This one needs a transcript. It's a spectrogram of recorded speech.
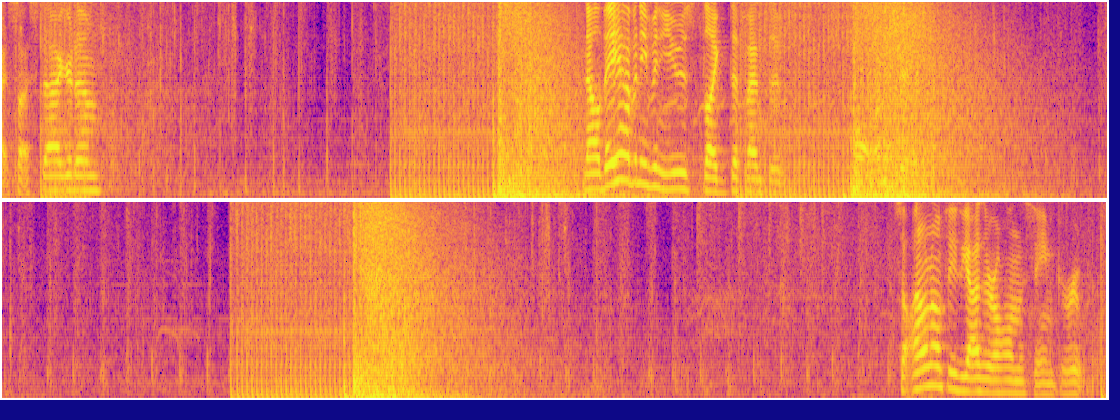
Alright, so I staggered him. Now, they haven't even used, like, defensive. I'm sure. So, I don't know if these guys are all in the same group.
